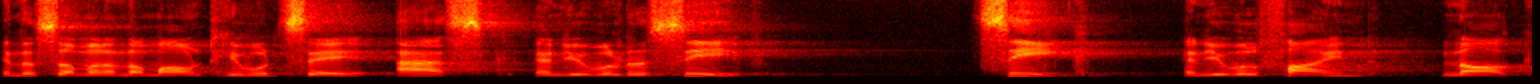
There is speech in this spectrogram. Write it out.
In the Sermon on the Mount, he would say, Ask and you will receive, seek and you will find, knock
